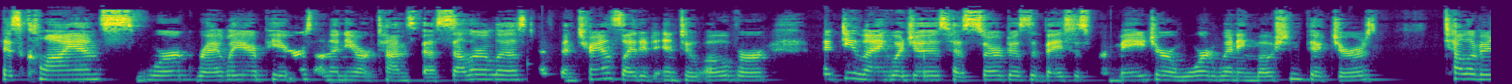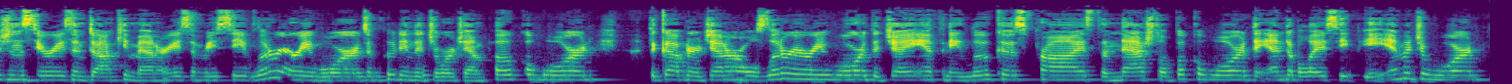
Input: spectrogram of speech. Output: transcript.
His clients' work regularly appears on the New York Times bestseller list, has been translated into over 50 languages, has served as the basis for major award winning motion pictures, television series, and documentaries, and received literary awards, including the George M. Polk Award, the Governor General's Literary Award, the J. Anthony Lukas Prize, the National Book Award, the NAACP Image Award,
